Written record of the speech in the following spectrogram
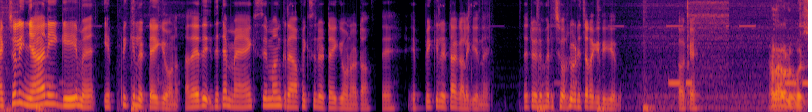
Actually ഞാൻ ഈ ഗെയിം എപ്പിക്കിൽ ഇട്ടേക്കുവാണ് അതായത് ഇതിന്റെ മാക്സിമം ഗ്രാഫിക്സിൽ ഇട്ടേക്കുവാണ് കേട്ടോ അതെ എപ്പിക്കിൽ ഇട്ടാ കളിക്കുന്നത് എന്നിട്ട് ഒരുമാതിരി ചൊറി പിടിച്ചടക്കിരിക്കുന്നത് okay Hello, Lewis.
